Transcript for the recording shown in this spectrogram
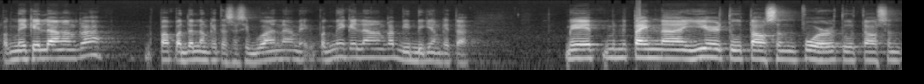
pag may kailangan ka, papadalang kita sa Cebuana. May, pag may kailangan ka, bibigyan kita. May, time na year 2004, 2005,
